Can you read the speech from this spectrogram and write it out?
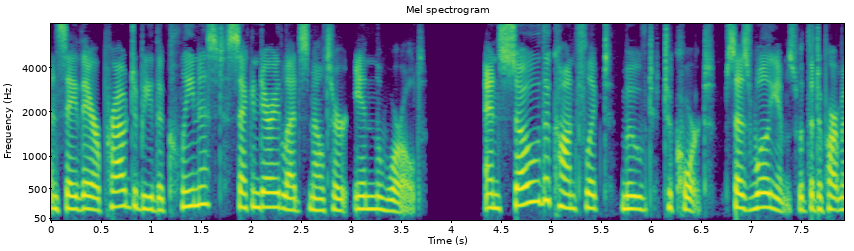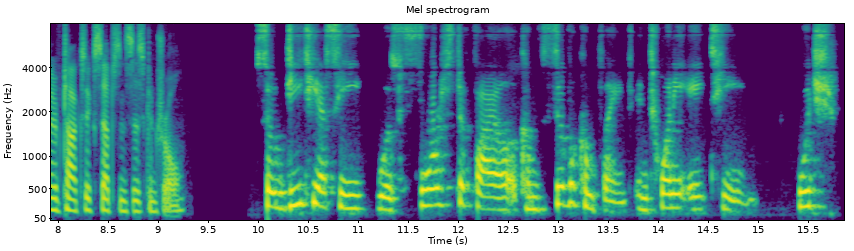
and say they are proud to be the cleanest secondary lead smelter in the world. And so the conflict moved to court, says Williams with the Department of Toxic Substances Control. So DTSC was forced to file a civil complaint in 2018, which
